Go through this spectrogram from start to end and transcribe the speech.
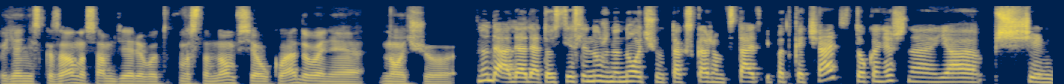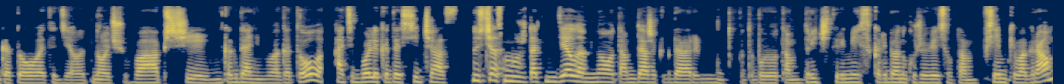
я не сказал, на самом деле, вот в основном все укладывания ночью Ну да, да, да. То есть, если нужно ночью, так скажем, встать и подкачать, то, конечно, я вообще не готова это делать ночью. Вообще никогда не была готова. А тем более, когда сейчас. Ну, сейчас мы уже так не делаем, но там даже когда ну, это было там 3-4 месяца, ребенок уже весил там 7 килограмм,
